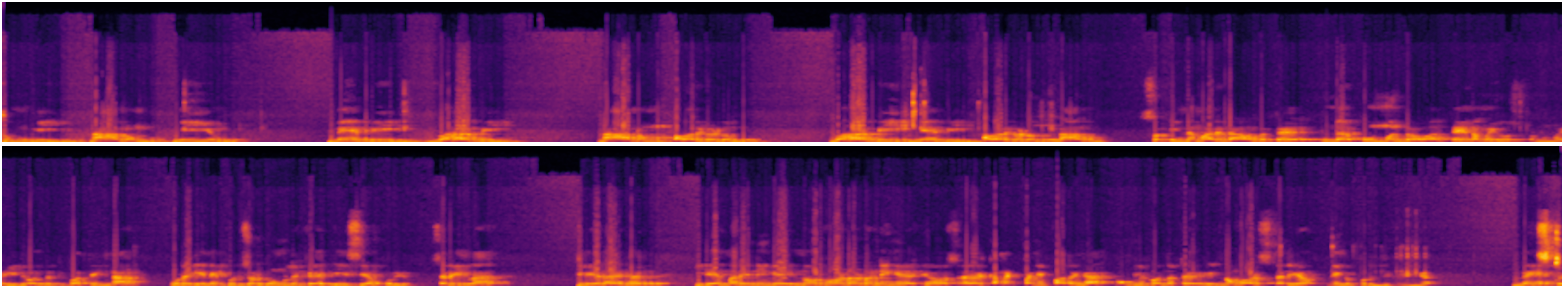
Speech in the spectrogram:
தும்பி நானும் நீயும். மே பி வஹபி நானும் அவர்களும். வஹபி மேபி. அவர்களும் நானும். ஸோ இந்த மாதிரி தான் வந்துட்டு இந்த உம் என்ற வார்த்தையை நம்ம யூஸ் பண்ணுவோம். இது வந்துட்டு பார்த்தீங்கன்னா ஒரு இணைப்பு சொல் உங்களுக்கு ஈஸியாக புரியும். சரிங்களா? கிளியர் ஆயிடு இதே? மாதிரி நீங்க இன்னொரு வேர்டோட நீங்க கனெக்ட் பண்ணி பாருங்க. உங்களுக்கு வந்துட்டு இன்னும் வேர்ட்ஸ் தெரியும் நீங்க புரிஞ்சுக்குவீங்க. நெக்ஸ்ட்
